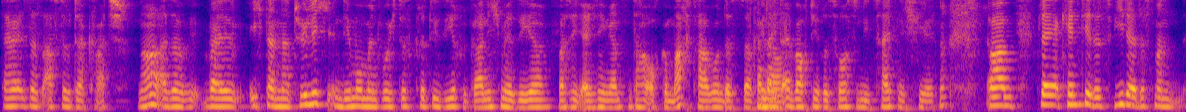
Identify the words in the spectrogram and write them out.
Dabei ist das absoluter Quatsch. Ne? Also, weil ich dann natürlich in dem Moment, wo ich das kritisiere, gar nicht mehr sehe, was ich eigentlich den ganzen Tag auch gemacht habe und dass da Genau. vielleicht einfach auch die Ressource und die Zeit nicht fehlt. Ne? Aber vielleicht erkennt ihr das wieder, dass man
